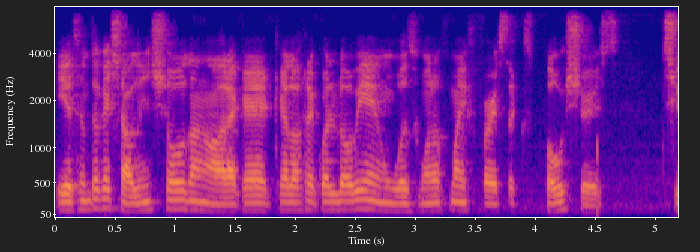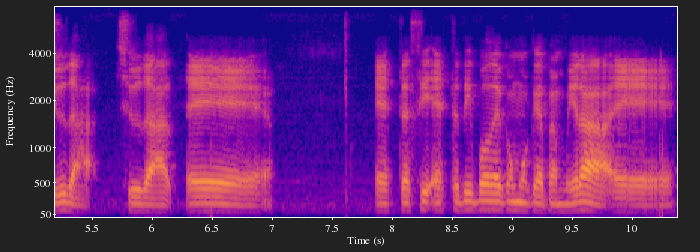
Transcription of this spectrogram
Y yo siento que Shaolin Showdown, ahora que, que lo recuerdo bien, was one of my first exposures to that, to that, eh, este, este tipo de como que, pues mira, eh,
